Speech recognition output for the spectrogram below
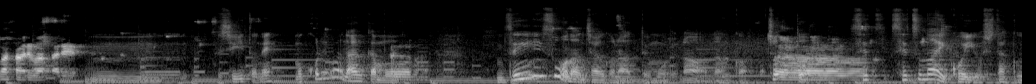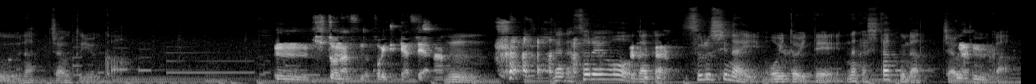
わかるわかる。んうん。不思議とね。もうこれはなんかもうう全員そうなんちゃうかなって思うよな。なんかちょっと切切ない恋をしたくなっちゃうというか。うん。ひと夏の恋ってやつやな。うん。なんかそれをなんかするしない置いといてなんかしたくなっちゃうというか。あ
